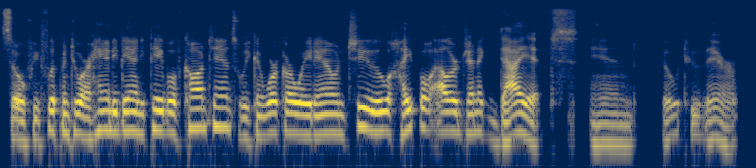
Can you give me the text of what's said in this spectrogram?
So if we flip into our handy dandy table of contents, we can work our way down to hypoallergenic diet and go to there.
